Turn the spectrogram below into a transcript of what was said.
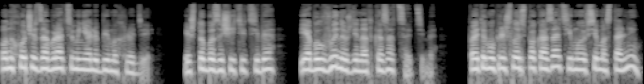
Он хочет забрать у меня любимых людей. И чтобы защитить тебя, я был вынужден отказаться от тебя. Поэтому пришлось показать ему и всем остальным,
